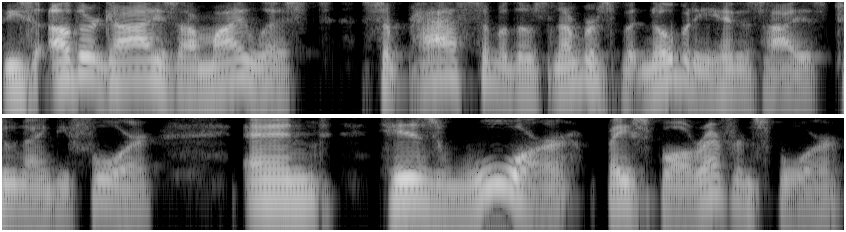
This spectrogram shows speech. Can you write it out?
these other guys on my list surpassed some of those numbers, but nobody hit as high as 294. And his war, baseball reference war,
